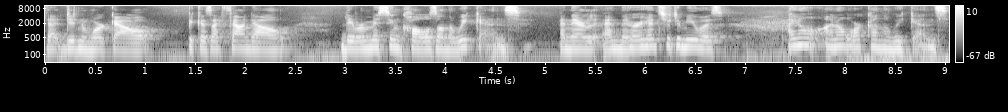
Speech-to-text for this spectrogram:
that didn't work out because I found out they were missing calls on the weekends, and their and their answer to me was, "I don't I don't work on the weekends."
